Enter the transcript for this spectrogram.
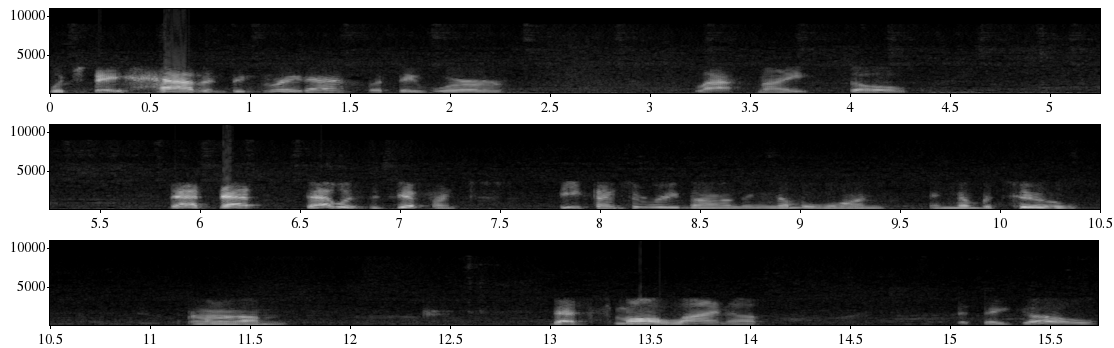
which they haven't been great at, but they were last night. So that that that was the difference. Defensive rebounding, number one, and number two, um, that small lineup that they go.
